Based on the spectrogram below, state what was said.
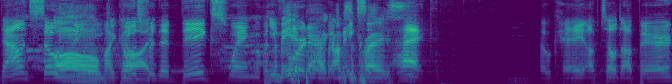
down so Oh big, my goes for the big swing with He the made it back. but I'm makes surprised. Okay, up tilt, up air.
